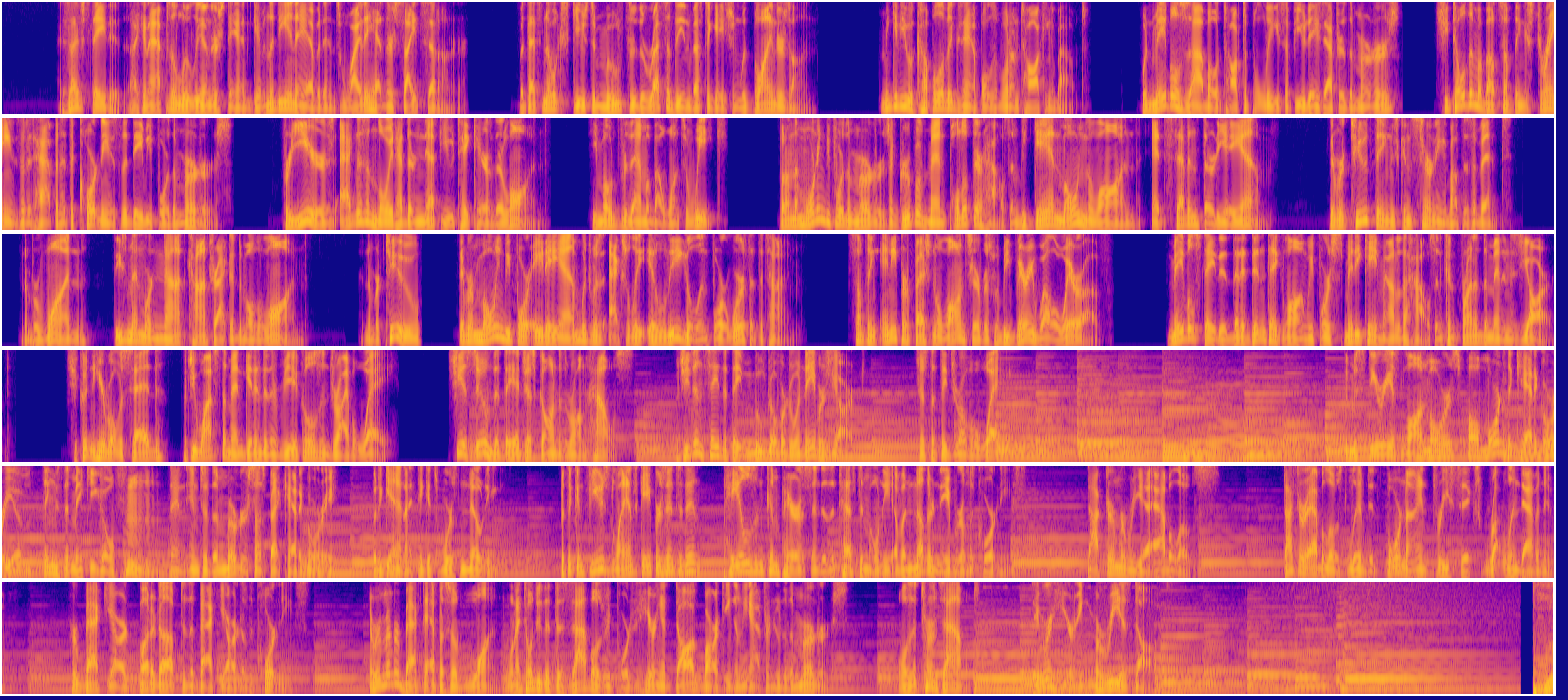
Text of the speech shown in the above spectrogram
As I've stated, I can absolutely understand, given the DNA evidence, why they had their sights set on her. But that's no excuse to move through the rest of the investigation with blinders on. Let me give you a couple of examples of what I'm talking about. When Mabel Szabo talked to police a few days after the murders, she told them about something strange that had happened at the Courtneys the day before the murders. For years, Agnes and Lloyd had their nephew take care of their lawn. He mowed for them about once a week. But on the morning before the murders, a group of men pulled up their house and began mowing the lawn at 7:30 a.m. There were two things concerning about this event. Number 1, these men were not contracted to mow the lawn. Number two, they were mowing before 8 a.m., which was actually illegal in Fort Worth at the time. something any professional lawn service would be very well aware of. Mabel stated that it didn't take long before Smitty came out of the house and confronted the men in his yard. She couldn't hear what was said, but she watched the men get into their vehicles and drive away. She assumed that they had just gone to the wrong house, but she didn't say that they moved over to a neighbor's yard, just that they drove away. The mysterious lawnmowers fall more into the category of things that make you go, hmm, than into the murder suspect category. But again, I think it's worth noting. But the confused landscapers incident pales in comparison to the testimony of another neighbor of the Courtneys, Dr. Maria Abelos. Dr. Abelos lived at 4936 Rutland Avenue. Her backyard butted up to the backyard of the Courtneys. Now remember back to episode 1 when I told you that the Szabos reported hearing a dog barking on the afternoon of the murders. Well, as it turns out, they were hearing Maria's dog.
